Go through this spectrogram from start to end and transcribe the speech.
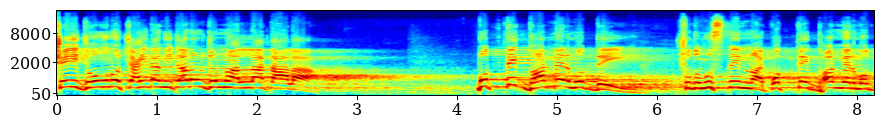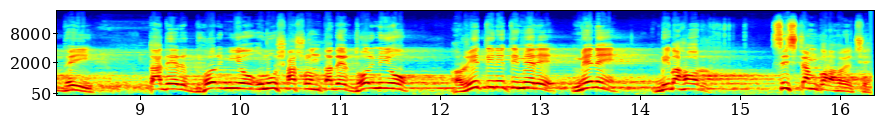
সেই যৌন চাহিদা মিটানোর জন্য আল্লাহ তাআলা প্রত্যেক ধর্মের মধ্যেই, শুধু মুসলিম নয়, প্রত্যেক ধর্মের মধ্যেই তাদের ধর্মীয় অনুশাসন, তাদের ধর্মীয় রীতিনীতি মেরে, মেনে বিবাহর সিস্টেম করা হয়েছে।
